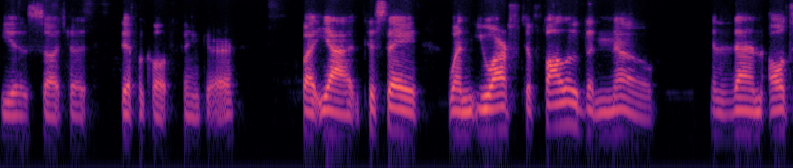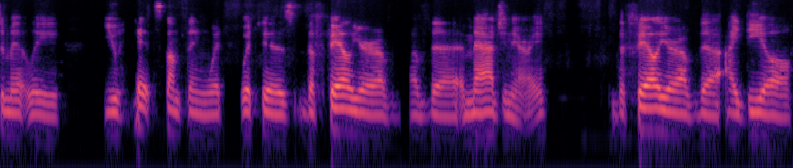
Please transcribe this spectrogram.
he is such a difficult thinker. But yeah, to say when you are to follow the no, and then ultimately you hit something which which is the failure of, of the imaginary, the failure of the ideal,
